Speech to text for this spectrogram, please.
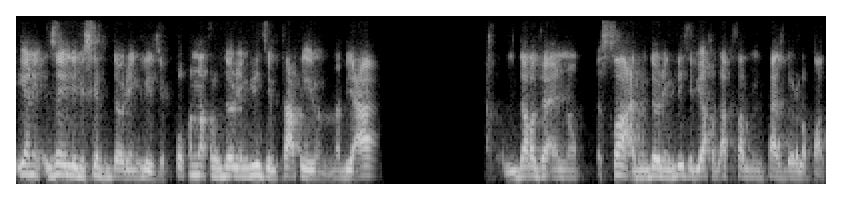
يعني زي اللي بيصير في الدوري الإنجليزي، حقوق النقل في الدوري الإنجليزي بتعطي مبيعات لدرجة إنه الصاعد من الدوري الإنجليزي بياخذ أكثر من فاز دوري الأبطال.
